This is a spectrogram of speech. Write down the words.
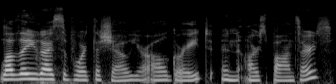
Love that you guys support the show. You're all great and our sponsors.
